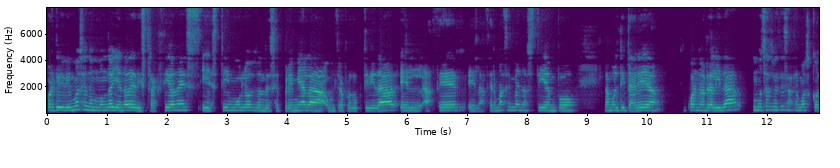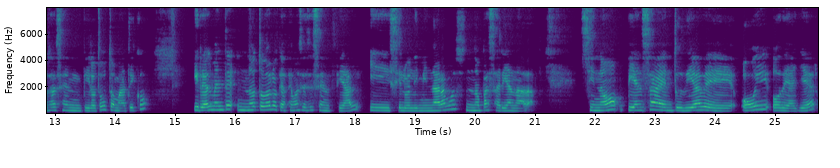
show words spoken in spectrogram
porque vivimos en un mundo lleno de distracciones y estímulos donde se premia la ultraproductividad, el hacer, el hacer más en menos tiempo, la multitarea, cuando en realidad muchas veces hacemos cosas en piloto automático y realmente no todo lo que hacemos es esencial y si lo elimináramos no pasaría nada. Si no, piensa en tu día de hoy o de ayer,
